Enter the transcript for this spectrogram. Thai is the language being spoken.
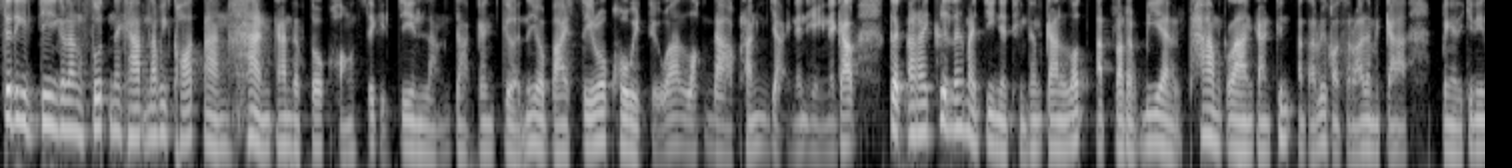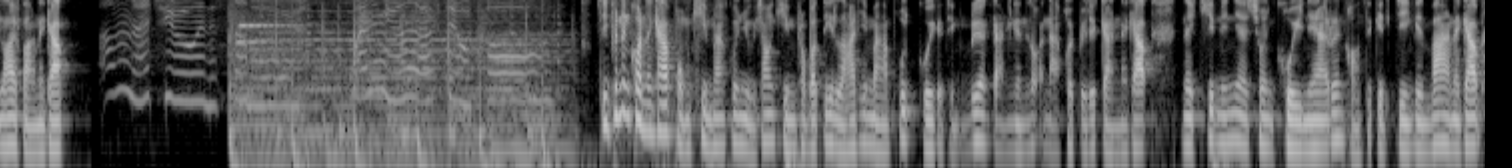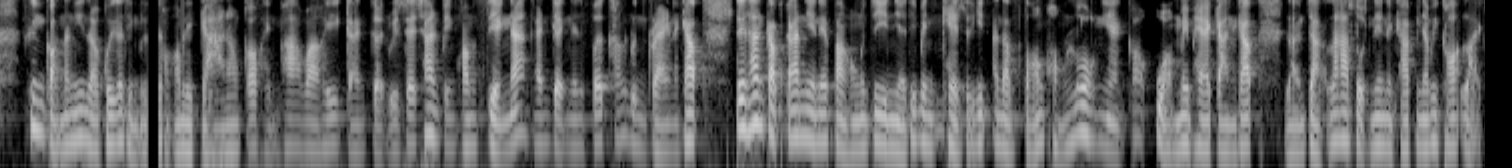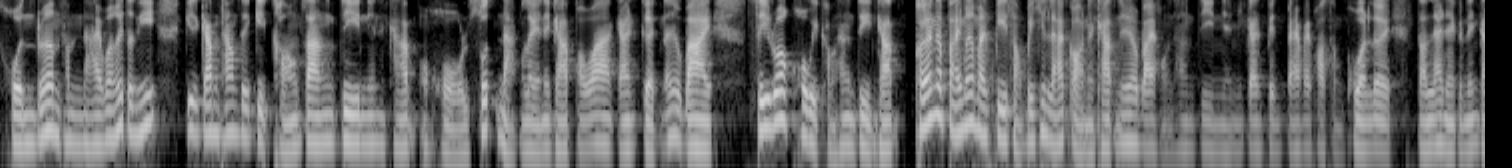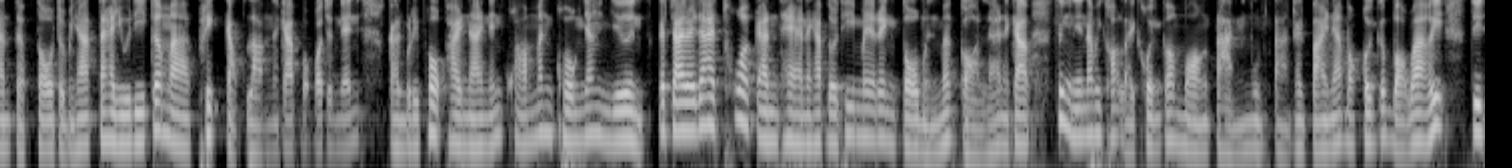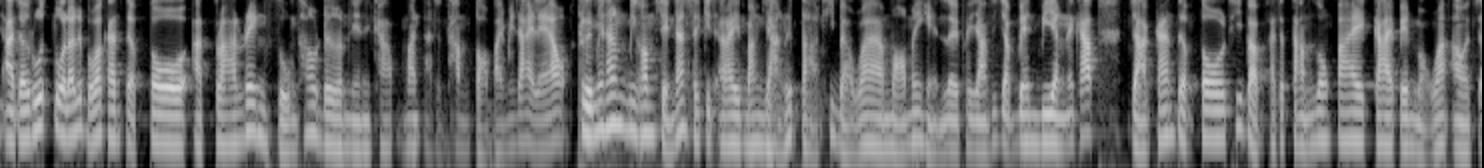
เศรษฐกิจจีนกำลังซุดนะครับ นักวิเคราะห์ต่างห่านการเติบโตของเศรษฐกิจจีนหลังจากการเกิดนโยบายซีโร่โควิดหรือว่าล็อกดาวน์ครั้งใหญ่นั่นเองนะครับ เกิดอะไรขึ้นและทำไมจีนเนี่ยถึงทำการลดอัตราดอกเบี้ย ท่ามกลางการขึ้นอัตราดอกเบี้ยของสหรัฐอเมริกา เป็นไงที่นี้เล่าให้ฟังนะครับ cold. สวัสดีเพื่อนคนนะครับ ผมคิมฮะคุณอยู่ช่องคิม property live ที่มาพูดคุยกันถึงเรื่องการเงินในโลกอนาคตไปด้วยกันนะครับ ในคลิปนี้เนี่ยชวนคุยเนี่ยเรื่องของเศรษฐกิจจีนกันบ้างนะครับ ซึ่งก่อนหน้านี้เราคุยกันถึงเรื่องของอเมริกาเนาะก็เห็นภาพว่าเฮ้ยการเกิด recession เป็นความเสี่ยงนะการเกิดเงินเฟ้อครั้งรุนแรงนะครับในทางกลับกันเนี่ยในฝั่งของจีนเนี่ยที่เป็นเขตเศรษฐกิจอันดับ 2 ของโลกเนี่ยก็อ่วมไม่แพ้กันครับหลังจากล่าสุดเนี่ยนะครับมีนักวิเคราะห์หลายคนเริ่มทำนายว่าเฮ้ยตอนนี้กิจกรรมทางเศรษฐกิจของทางจีนเนี่ยนะครับโอ้โหสุดหนักเลยนะครับเพราะว่าการเกิดนโยบายซีโร่โควิดของทางจีนครับขอย้อนกลับไปเมื่อมันปี 2 ปีที่แล้วก่อนนะครับนโยบายของทางจีนเนี่ยมีการเปลี่ยนแปลงไปพอสมควรเลย ตอนแรกเนี่ยก็เน้นการเติบโตถูกไหมครับแต่อยู่ดีก็มาพลิกกลับลำนะครับบอกว่าจะเน้นการบริโภคภายในเน้นความมั่นคงยั่งยืน กระจายรายได้ทั่วกันแทนนะครับโดยที่ไม่เร่งโตเหมือนเมื่อก่อนแล้วนะครับซึ่งอันนี้นักวิเคราะห์หลายคนก็มองต่างมุมต่างกันไปนะบางคนก็บอกว่าเฮ้ยจีนอาจจะรู้ตัวแล้วหรือเปล่าว่าการเติบโตอัตราเร่งสูงเท่าเดิมเนี่ยนะครับมันอาจจะทำต่อไปไม่ได้แล้ว หรือไม่ทั้งมีความเสี่ยงด้านเศรษฐกิจอะไรบางอย่างหรือเปล่าที่แบบว่ามองไม่เห็นเลยพยายามที่จะเบนเบียงนะครับจากการเติบโตที่แบบอาจจะต่ำลงไปกลายเป็นบอกว่าเอาใจ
